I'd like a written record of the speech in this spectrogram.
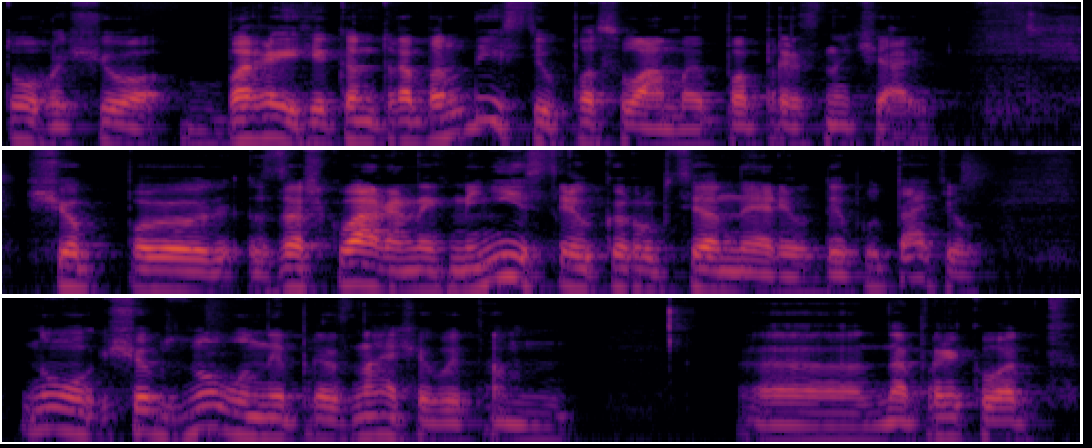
того, що бариги контрабандистів послами попризначають, щоб е, зашкварених міністрів, корупціонерів, депутатів, ну, щоб знову не призначили там наприклад,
